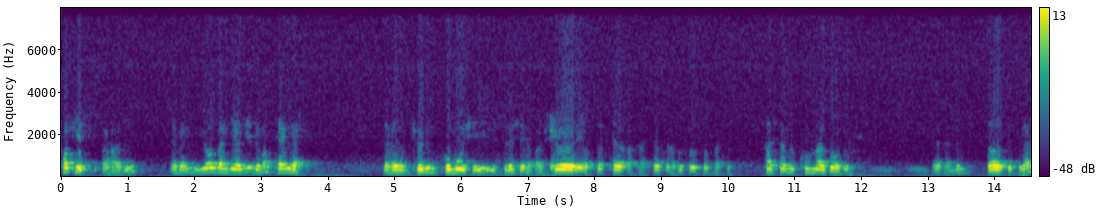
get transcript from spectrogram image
Fakir ahali. Efendim yoldan geldiği zaman terler efendim çölün kumu şeyi üstüne şey yapar. Şöyle yapsa ter akar. Her tarafı toz topraktır. Saçlarını kumlar doldurur. Efendim dağıtır filan.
